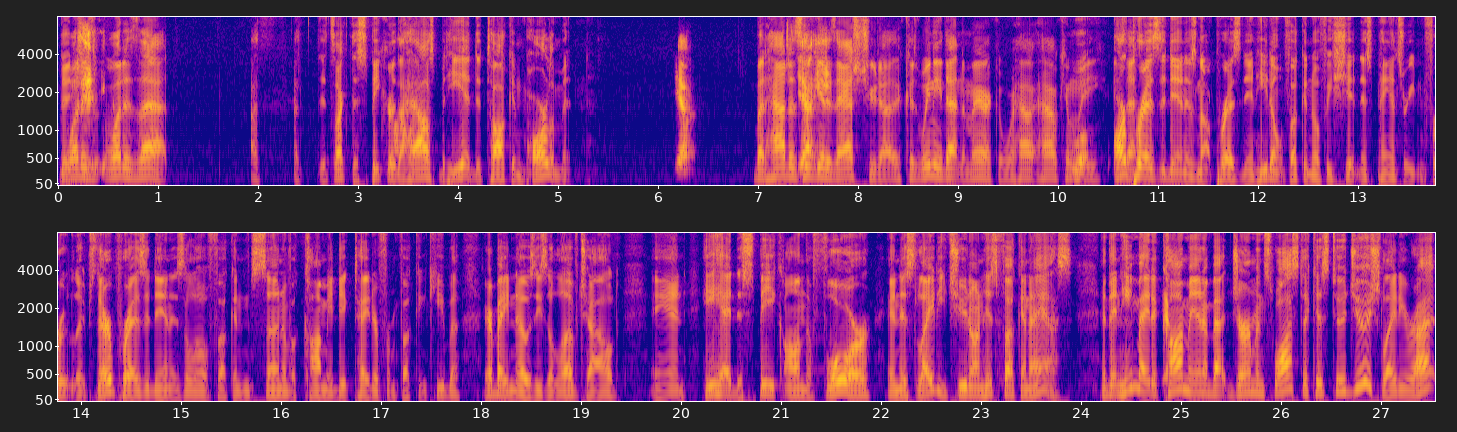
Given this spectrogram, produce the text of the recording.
Did What you- is what is that? I, I, it's like the Speaker of the House, but he had to talk in Parliament. Yep. But how does Yeah, he get he- his ass chewed out? Because we need that in America. Where how how can Well, we? our that- president is not president. He don't fucking know if he's shitting his pants or eating Fruit Loops. Their president is a little fucking son of a commie dictator from fucking Cuba. Everybody knows he's a love child, and he had to speak on the floor, and this lady chewed on his fucking ass. And then he made a comment about German swastikas to a Jewish lady, right?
